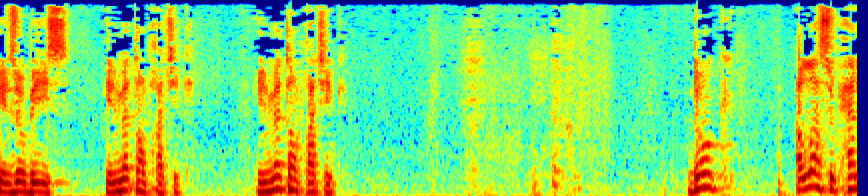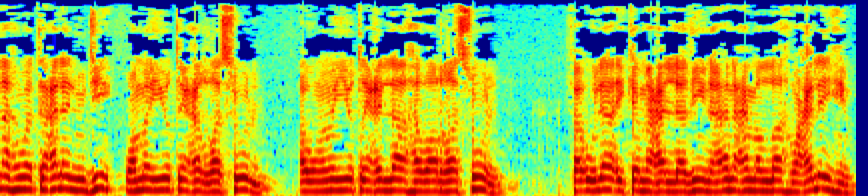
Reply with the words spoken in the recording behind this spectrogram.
ils obéissent ils mettent en pratique ils mettent en pratique donc Wa ta'ala nous dit وَمَن يُطِعِ الرَّسُولِ أو وَمَن يُطِعِ اللَّهَ وَالرَّسُولِ فأولئك مع الذين أنعم الله عليهم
